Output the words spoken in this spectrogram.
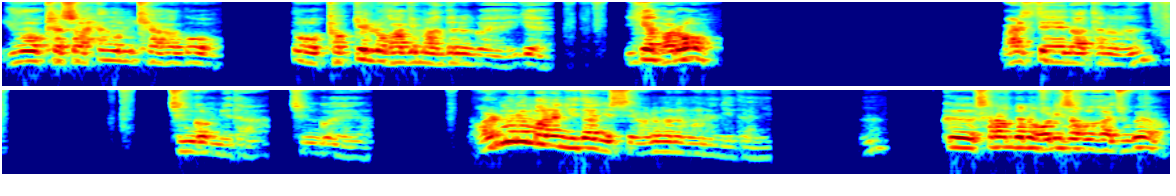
유혹해서 행음케 하고 또 격길로 가게 만드는 거예요. 이게 이게 바로 말세에 나타나는 증거입니다. 증거예요. 얼마나 많은 이단이 있어요. 얼마나 많은 이단이. 응? 그 사람들은 어리석어 가지고요.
